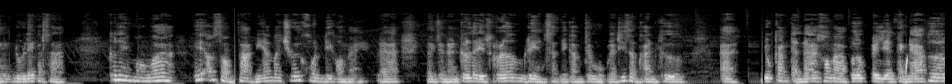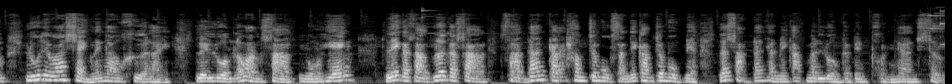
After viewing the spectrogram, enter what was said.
งดูเลขศาสตร์ก็เลยมองว่าเฮ้ยเอาสองศาสตร์นี้มาช่วยคนดีกว่าไหมนะหลังจากนั้นก็เลยเริ่มเรียนศัลยกรรมจมูกและที่สำคัญคืออะยุคการแต่งหน้าเข้ามาเพิ่มไปเรียนแต่งหน้าเพิ่ม รู้เลยว่าแสงและเงาคืออะไร เลยรวมระหว่างศาสตร์โงเฮงเลขศาสตร์เลิกศาสตร์ศาสตร์ด้านการทำจมูกศัลยกรรมจมูกเนี่ยและศาสตร์ด้านการเมคอัพมันรวมกันเป็นผลงานเสริม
